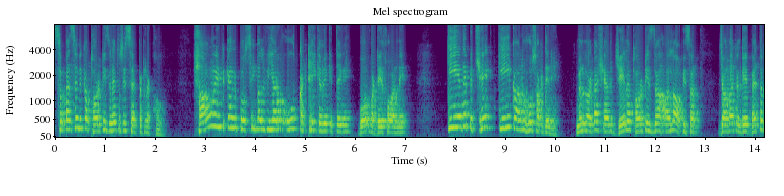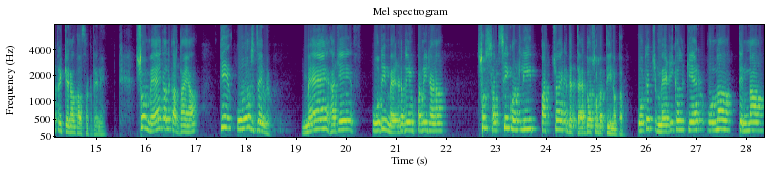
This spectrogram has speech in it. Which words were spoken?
ਸਪੈਸੀਫਿਕ ਅਥਾਰਟੀਆਂ ਨੇ ਤੁਸੀਂ ਸੈਪਰੇਟ ਰੱਖੋ? ਹਾਊ ਇਟ ਕੈਨ ਪੋਸੀਬਲ ਵੀ ਯਾਰ ਉਹ ਇਕੱਠੇ ਕਿਵੇਂ ਕੀਤੇ ਗਏ? ਬਹੁਤ ਵੱਡੇ ਸਵਾਲ ਨੇ। ਕੀ ਇਹਦੇ ਪਿੱਛੇ ਕੀ ਕਾਰਨ ਹੋ ਸਕਦੇ ਨੇ? ਮੈਨੂੰ ਲੱਗਦਾ ਸ਼ਾਇਦ ਜੇਲ੍ਹ ਅਥਾਰਟੀਆਂ ਦਾ ਆਲਾ ਆਫੀਸਰ ਜ਼ਿਆਦਾ ਚੰਗੇ, ਬਿਹਤਰ ਤਰੀਕੇ ਨਾਲ ਦੱਸ ਸਕਦੇ ਨੇ। ਸੋ ਮੈਂ ਗੱਲ ਕਰਦਾ ਆ ਕਿ ਉਸ ਦਿਨ ਮੈਂ ਹਜੇ ਉਹਦੀ ਮੈਰਿਟ ਦੇ ਉੱਪਰ ਨਹੀਂ ਜਾਣਾ। ਸੋ ਸਬਸੀਕੁਐਂਟਲੀ ਪਰਚਾ ਇੱਕ ਦਿੱਤਾ ਹੈ 232 ਨੰਬਰ। ਉਹਦੇ ਚ ਮੈਡੀਕਲ ਕੇਅਰ ਉਹਨਾਂ ਤਿੰਨਾਂ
